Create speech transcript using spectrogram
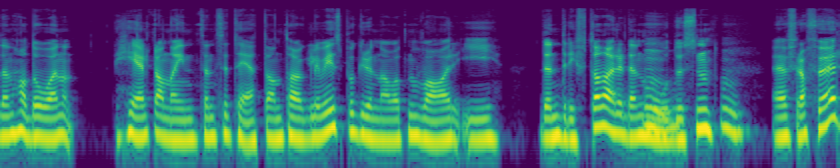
den hadde òg en helt annen intensitet, antageligvis, på grunn av at den var i den drifta, eller den modusen, eh, fra før.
